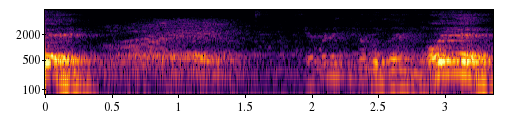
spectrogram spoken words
Oye! Zaidi. Oye!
